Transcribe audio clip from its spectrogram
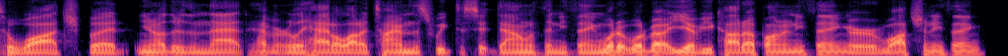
to watch. But you know, other than that, haven't really had a lot of time this week to sit down with anything. What What about you? Have you caught up on anything or watched anything?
